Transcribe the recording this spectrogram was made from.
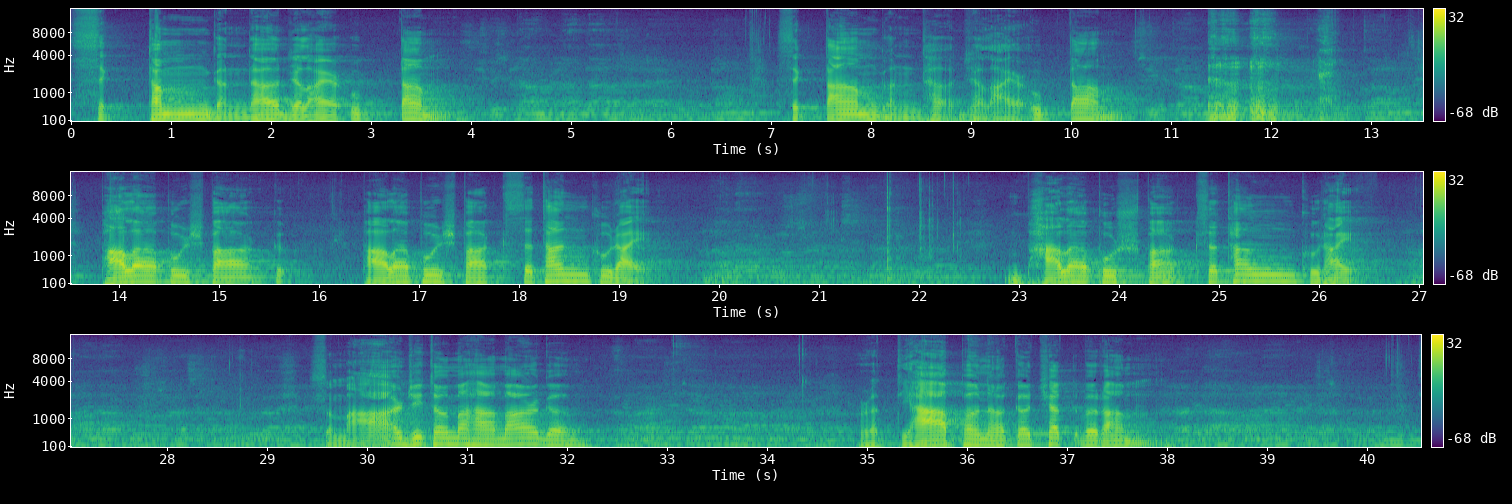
Siktam Gandha Jalayar Uptam सिक्ताम गंध जलाय उपताम फाल पुष्पाक फाल पुष्पाक सतान खुराय। भाल पुष्पाक सतान खुराय। समार्जित महामार्ग प्रत्यापनक प्रत्यापनकछत्वरम।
